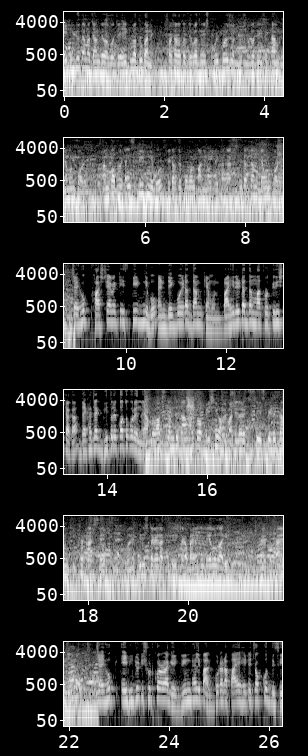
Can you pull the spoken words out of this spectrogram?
এই ভিডিওতে আমরা জানতে পারব যে এইগুলো দোকানে সচরাচর যেগুলো জিনিস খুবই প্রয়োজনীয় সেগুলো জিনিসের দাম কেমন পড়ে? আমি প্রথমে একটা স্পিড নিব সেটা হচ্ছে কোমল পানীয় দেখা যাক সেটার দাম কেমন পড়ে। যাই হোক ফার্স্টে আমি একটি স্পিড নিব এন্ড দেখব এটার দাম কেমন। বাহিরে এটার দাম মাত্র তিরিশ টাকা দেখা যাক ভিতরে কত করে নেয়। আমরা ভাবছিলাম যে দাম হয়তো বেশি হবে বাট এদের স্পিডের দাম ঠিকঠাক রাখছে মানে তিরিশ টাকায় রাখছে তিরিশ টাকা বাইরে কিনতে গেলেও লাগে যাই হোক এই ভিডিওটি শুট করার আগে গ্রিন ভ্যালি পার্ক গোটাটা পায়ে হেঁটে চক্কর দিছি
